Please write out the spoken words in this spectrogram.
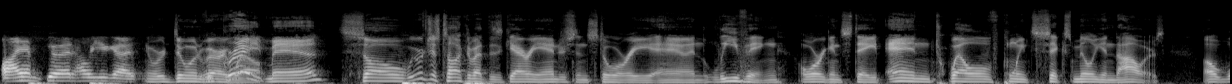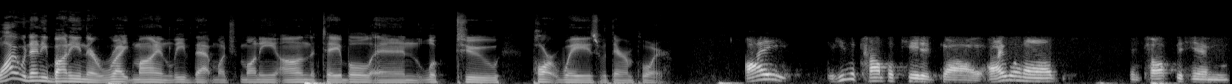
I am good. How are you guys? We're doing very Great, well. man. So we were just talking about this Gary Anderson story and leaving Oregon State and twelve point six million dollars. Uh, why would anybody in their right mind leave that much money on the table and look to part ways with their employer? I he's a complicated guy. I went out and talked to him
